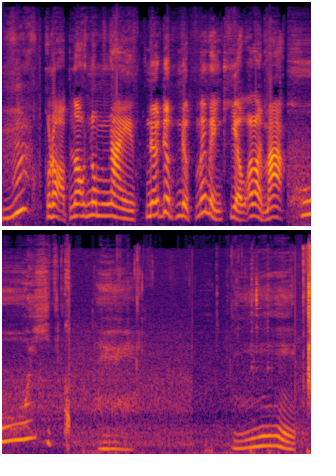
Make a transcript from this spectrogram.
อืมกรอบนอกนมใน เนื้อดึบหนึบๆไม่เหม็นเขียวอร่อยมากโอ้ยนี่นี่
